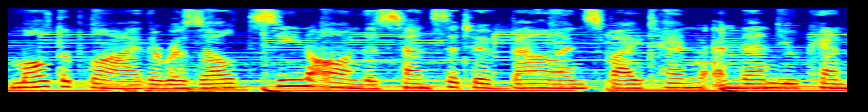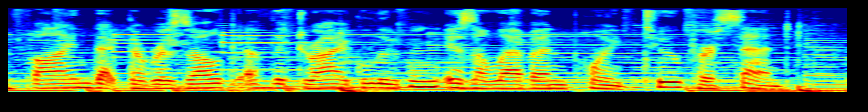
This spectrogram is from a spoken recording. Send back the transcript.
Multiply the result seen on the sensitive balance by 10 and then you can find that the result of the dry gluten is 11.2%.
